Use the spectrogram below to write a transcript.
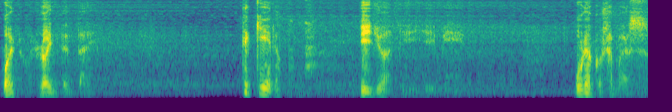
Bueno, lo intentaré. Te quiero, papá. Y yo a ti, Jamie. Una cosa más.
